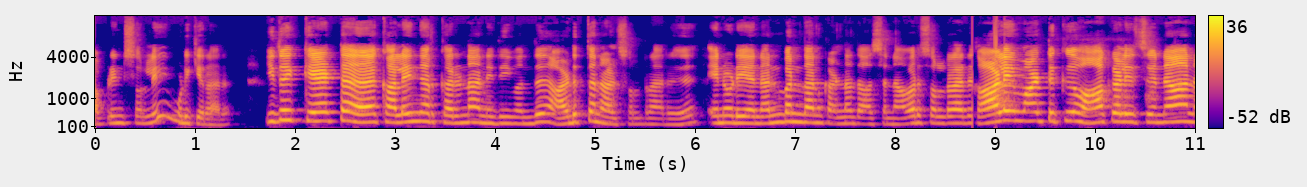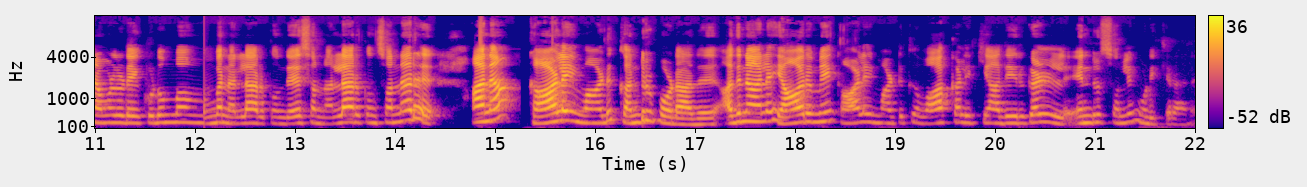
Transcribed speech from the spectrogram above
அப்படின்னு சொல்லி முடிக்கிறாரு. இதை கேட்ட கலைஞர் கருணாநிதி வந்து அடுத்த நாள் சொல்றாரு. என்னுடைய நண்பன் தான் கண்ணதாசன். அவர் சொல்றாரு காளை மாட்டுக்கு வாக்களிச்சுன்னா நம்மளுடைய குடும்பம் ரொம்ப நல்லா இருக்கும் தேசம் நல்லா இருக்கும் சொன்னாரு. ஆனா காளை மாடு கன்று போடாது. அதனால யாருமே காளை மாட்டுக்கு வாக்களிக்காதீர்கள் என்று சொல்லி முடிக்கிறாரு.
